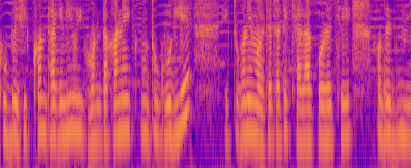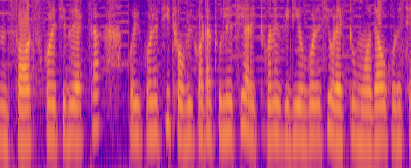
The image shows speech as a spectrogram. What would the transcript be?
খুব বেশিক্ষণ থাকিনি, ওই ঘন্টাখানেক মতো ঘুরিয়ে একটুখানি মাঠে টাঠে খেলা করেছি, ওদের শর্টস করেছি দু একটা ওই করেছি, ছবি কটা তুলেছি আর একটুখানি ভিডিও করেছি, ওরা একটু মজাও করেছে।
